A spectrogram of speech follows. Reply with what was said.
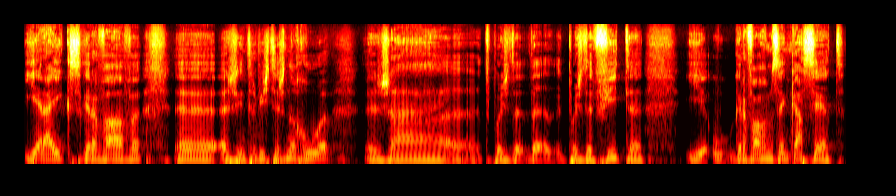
e era aí que se gravava uh, as entrevistas na rua, uh, já uh, depois, da, da, depois da fita, e gravávamos em cassete.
